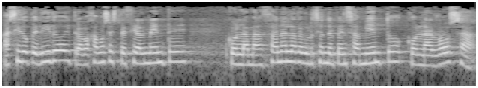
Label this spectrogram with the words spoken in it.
ha sido pedido y trabajamos especialmente con la manzana en la revolución del pensamiento, con la rosa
